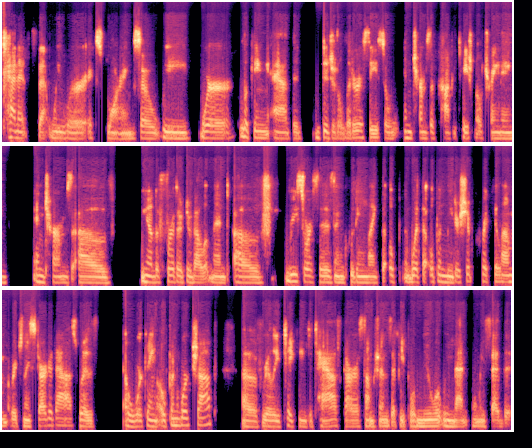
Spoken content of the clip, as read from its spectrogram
tenets that we were exploring. So we were looking at the digital literacy. So in terms of computational training, in terms of you know the further development of resources, including like the open, what the open leadership curriculum originally started as was a working open workshop of really taking to task our assumptions that people knew what we meant when we said that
